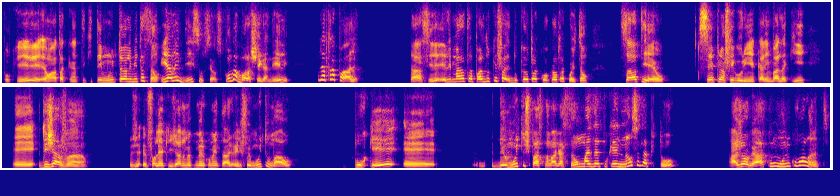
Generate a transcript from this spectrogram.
Porque é um atacante que tem muita limitação. E além disso, Celso, quando a bola chega nele, ele atrapalha. Tá? Assim, ele, ele mais atrapalha do que, do que outra, qualquer outra coisa. Então, Salatiel, sempre uma figurinha carimbada aqui. É, Djavan, eu falei aqui já no meu primeiro comentário, ele foi muito mal porque é, deu muito espaço na marcação, mas é porque ele não se adaptou a jogar como único volante.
